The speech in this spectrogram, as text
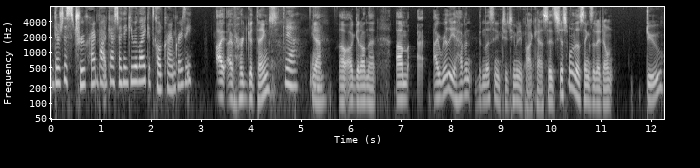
there's this true crime podcast I think you would like. It's called Crime Crazy. I I've heard good things. Yeah. Yeah, I'll, I'll get on that. Um, I, I really haven't been listening to too many podcasts. It's just one of those things that I don't do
